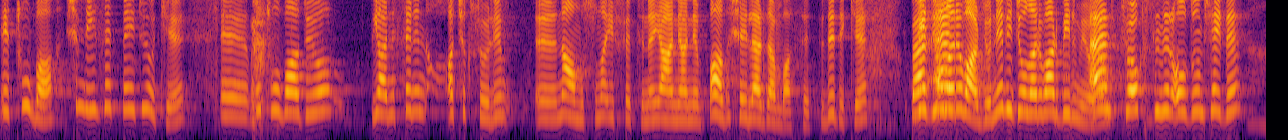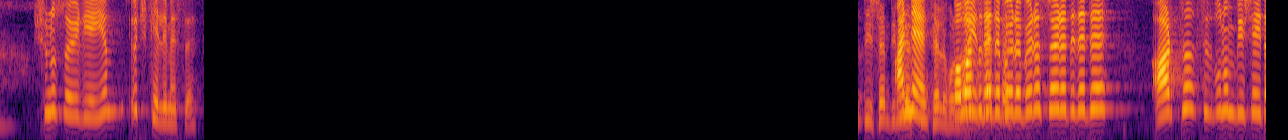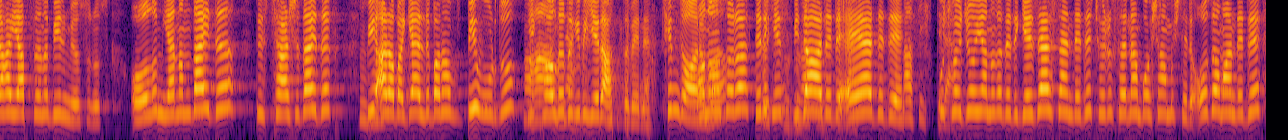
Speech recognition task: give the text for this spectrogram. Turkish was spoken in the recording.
E Tuğba, şimdi İzzet Bey diyor ki, e, bu Tuğba diyor, yani senin açık söyleyeyim e, namusuna, iffetine yani hani bazı şeylerden bahsetti. Dedi ki, Ben videoları var diyor. Ne videoları var bilmiyorum. En çok sinir olduğum şey de şunu söyleyeyim. Üç kelimesi. Diysem dinletsin Anne telefonu. babası İzzet dedi Bey. böyle böyle söyledi dedi. Artı siz bunun bir şey daha yaptığını bilmiyorsunuz. Oğlum yanımdaydı. Biz çarşıdaydık. Bir araba geldi bana bir vurdu. Aha, kaldırdığı aynen. gibi yere attı beni. Kimdi o araba? Ondan sonra dedi ki bir Nasıl daha dedi iftira? eğer dedi Nasıl bu iftira? çocuğun yanında dedi gezersen dedi çocuk senden boşanmış dedi. O zaman dedi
